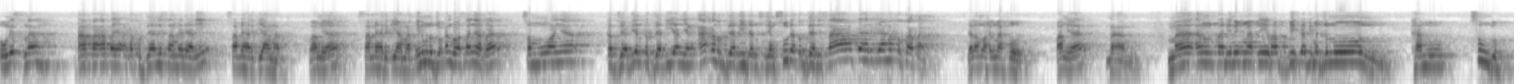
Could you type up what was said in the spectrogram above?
tulislah apa-apa yang akan terjadi sampai hari sampai hari kiamat. Paham ya? Sampai hari kiamat. Ini menunjukkan bahwasanya apa? Semuanya kejadian-kejadian yang akan terjadi dan yang sudah terjadi sampai hari kiamat tercatat dalam Lauhul Mahfuz. Paham ya? Naam. Ma anta bi ni'mati rabbika bimajnun. Kamu sungguh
